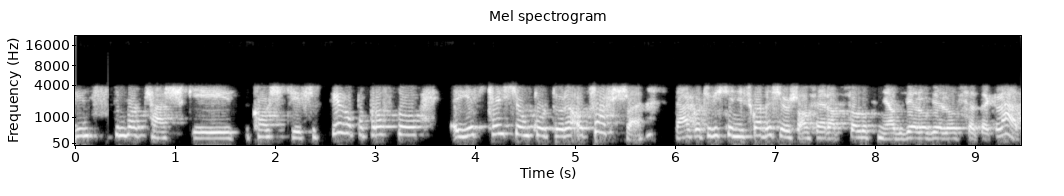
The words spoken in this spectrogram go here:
Więc symbol czaszki, kości, wszystkiego po prostu jest częścią kultury od zawsze, tak. Oczywiście nie składa się już ofiar absolutnie od wielu, wielu setek lat,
